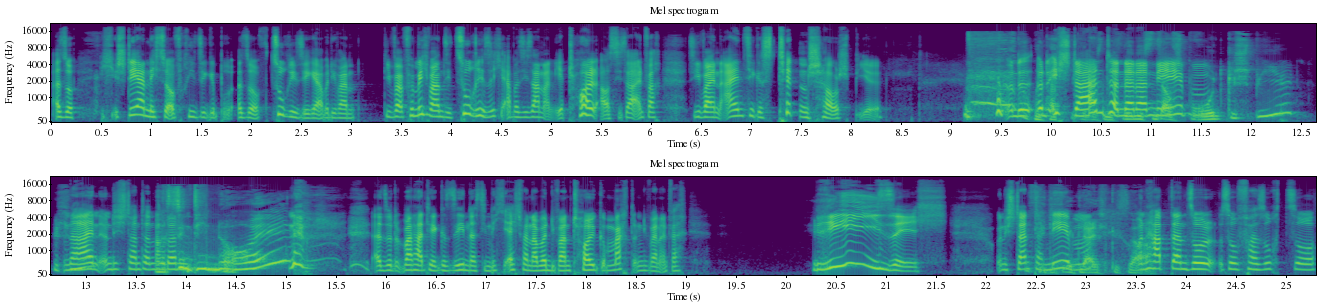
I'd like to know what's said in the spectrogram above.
Also, ich stehe ja nicht so auf riesige, Brü- also auf zu riesige, aber die waren, die war, für mich waren sie zu riesig, aber sie sahen an ihr toll aus. Sie sah einfach, sie war ein einziges Tittenschauspiel. Und, und ich stand dann da Wenigstens aufs daneben. Brot gespielt? Gespielt? Nein, und ich stand dann so Ach, dann. sind die neu? Also man hat ja gesehen, dass die nicht echt waren, aber die waren toll gemacht und die waren einfach riesig. Und ich stand ich daneben gesagt. und habe dann so, so versucht, so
